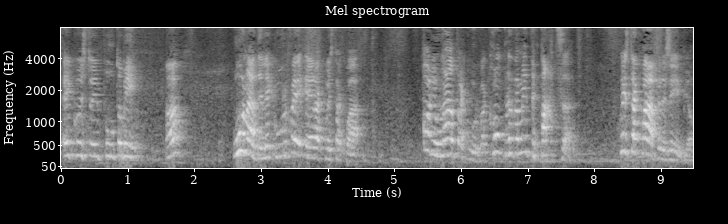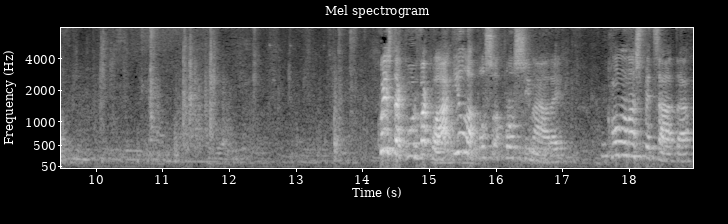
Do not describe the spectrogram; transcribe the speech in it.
e questo è il punto B. Eh? Una delle curve era questa qua, voglio un'altra curva completamente pazza. Questa qua, per esempio. Questa curva qua io la posso approssimare con una spezzata,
